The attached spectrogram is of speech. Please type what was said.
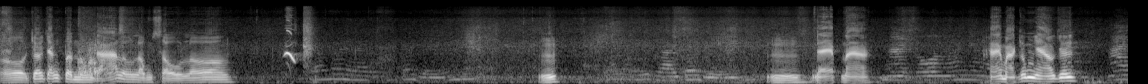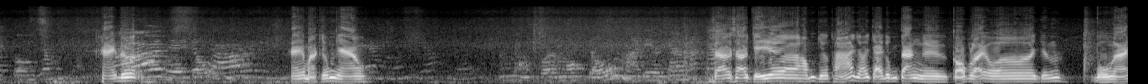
Ồ chó trắng tinh luôn đã luôn lông xù luôn. Ừ. Ừ, đẹp nè. Hai mặt giống nhau chứ hai đứa. Hai cái mặt giống nhau. Sao sao chị ờ, không chịu thả cho chạy tung tăng cột lại ờ, cho nó buồn rồi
